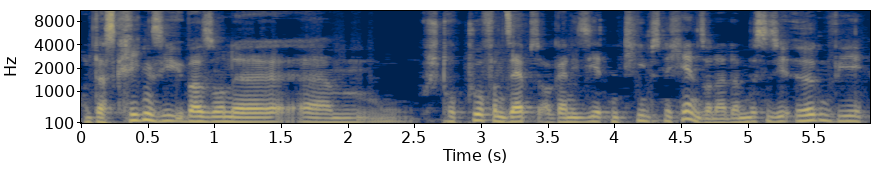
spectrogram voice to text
Und das kriegen sie über so eine ähm, Struktur von selbstorganisierten Teams nicht hin, sondern dann müssen sie irgendwie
